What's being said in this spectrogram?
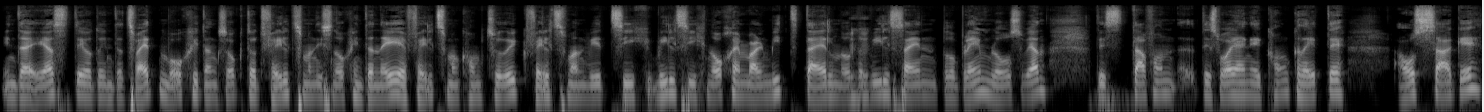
in der ersten oder in der zweiten Woche dann gesagt hat, Felsmann ist noch in der Nähe, Felsmann kommt zurück, Felsmann wird sich, will sich noch einmal mitteilen oder mhm. will sein Problem loswerden. Das davon, das war ja eine konkrete Aussage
